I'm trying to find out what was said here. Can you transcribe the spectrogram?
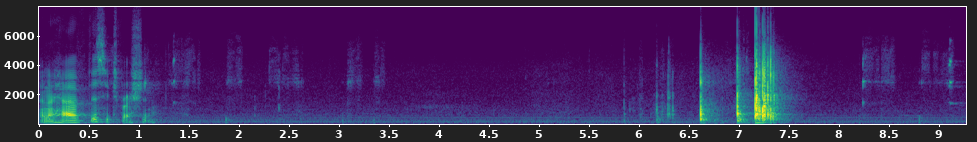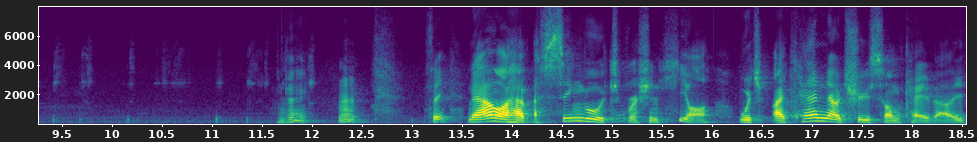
and I have this expression. Okay, right. See, now I have a single expression here, which I can now choose some k value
